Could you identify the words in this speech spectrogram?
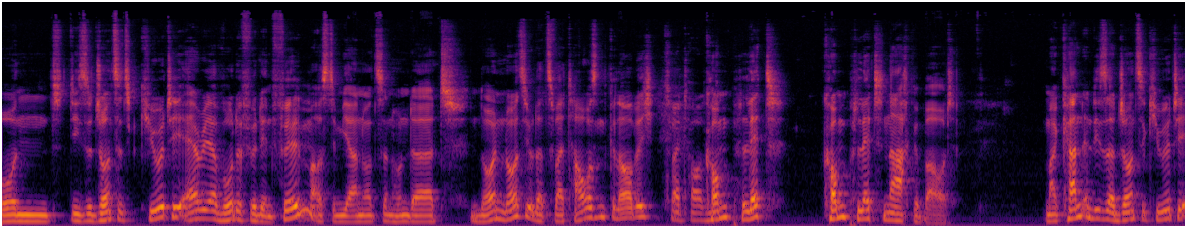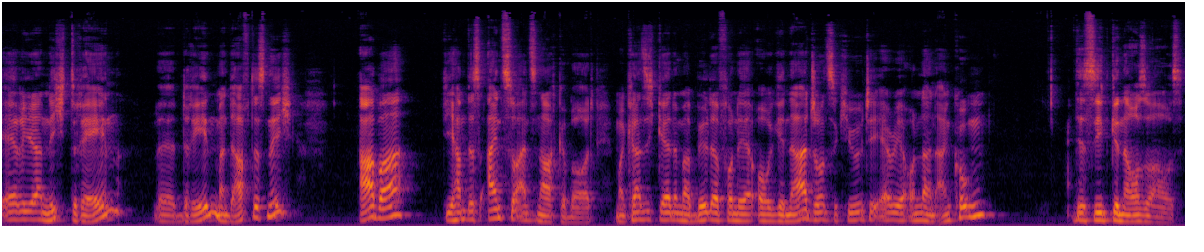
Und diese Joint Security Area wurde für den Film aus dem Jahr 1999 oder 2000, glaube ich, 2000. komplett, komplett nachgebaut. Man kann in dieser Joint Security Area nicht drehen, äh, drehen, man darf das nicht, aber die haben das eins zu eins nachgebaut. Man kann sich gerne mal Bilder von der Original Joint Security Area online angucken. Das sieht genauso aus.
